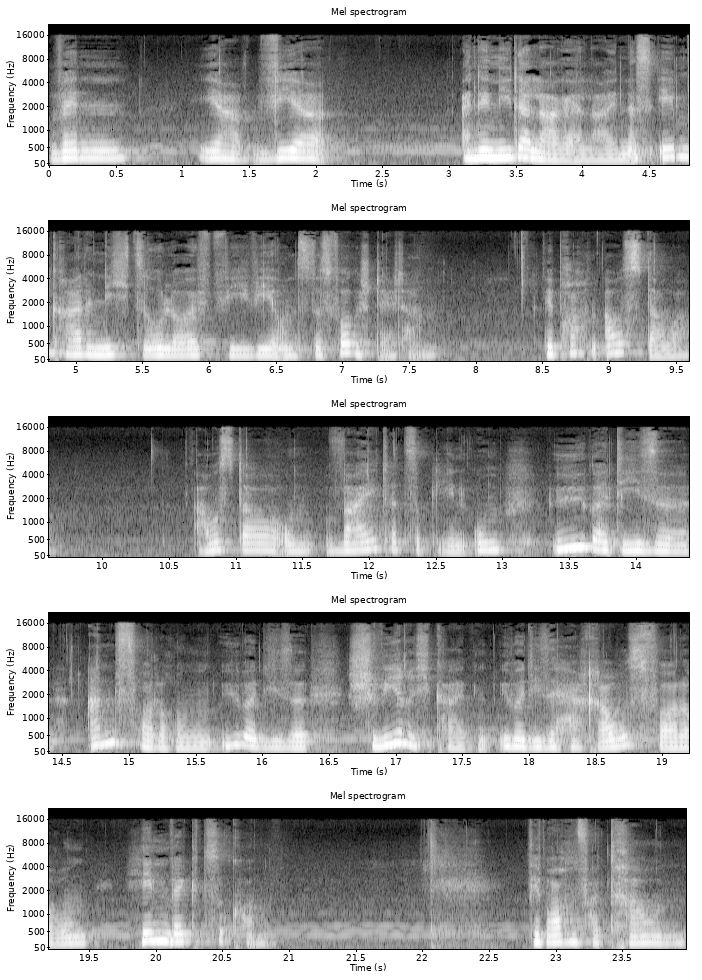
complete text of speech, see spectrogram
wenn ja, wir eine Niederlage erleiden, es eben gerade nicht so läuft, wie wir uns das vorgestellt haben. Wir brauchen Ausdauer. Ausdauer, um weiterzugehen, um über diese Anforderungen, über diese Schwierigkeiten, über diese Herausforderungen hinwegzukommen. Wir brauchen Vertrauen.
